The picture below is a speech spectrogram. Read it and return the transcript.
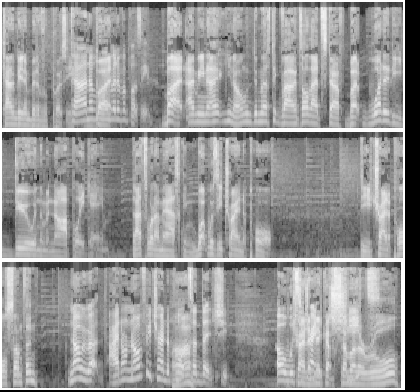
kind of being a bit of a pussy. kind of but, a bit of a pussy. But I mean, I you know, domestic violence, all that stuff. But what did he do in the Monopoly game? That's what I'm asking. What was he trying to pull? Do you try to pull something? No, I don't know if he tried to pull Huh? it. Said that she. Oh, was trying he trying to make up some other cheat? rule,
